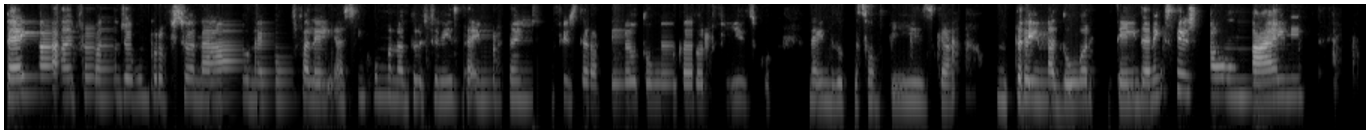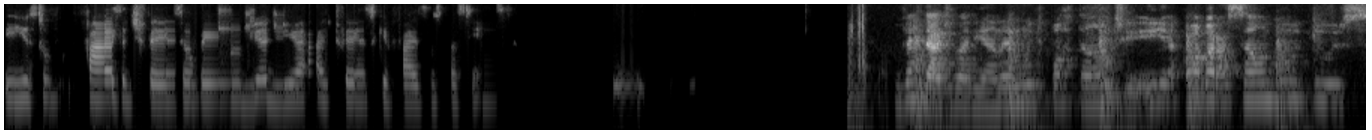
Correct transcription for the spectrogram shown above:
pega a informação de algum profissional, né? Como eu falei, assim como nutricionista, é importante um fisioterapeuta, um educador físico, né, educação física, um treinador que entenda, nem que seja online, e isso faz a diferença. Eu vejo no dia a dia a diferença que faz nos pacientes. Verdade, Mariana, é muito importante. E a colaboração do, dos,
